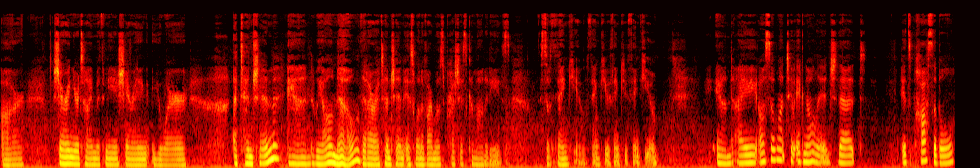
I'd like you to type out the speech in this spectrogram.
are sharing your time with me, sharing your attention. And we all know that our attention is one of our most precious commodities. So thank you, thank you, thank you, thank you. And I also want to acknowledge that it's possible,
